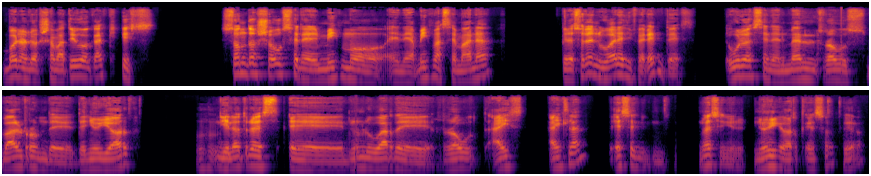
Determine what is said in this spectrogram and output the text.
bueno, lo llamativo acá es que son dos shows en, el mismo, en la misma semana, pero son en lugares diferentes. Uno es en el Melrose Ballroom de, de New York y el otro es eh, en un lugar de Rhode Island. ¿Es no es en New York eso, creo.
